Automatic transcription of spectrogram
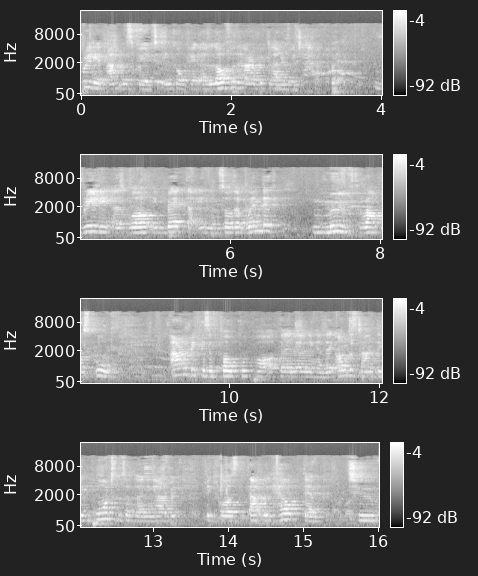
brilliant atmosphere to inculcate a love for the Arabic language, really as well embed that in them so that when they move throughout the school, Arabic is a focal part of their learning and they understand the importance of learning Arabic because that will help them to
